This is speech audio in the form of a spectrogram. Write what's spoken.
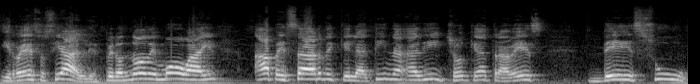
y redes sociales, pero no de mobile, a pesar de que Latina ha dicho que a través de su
